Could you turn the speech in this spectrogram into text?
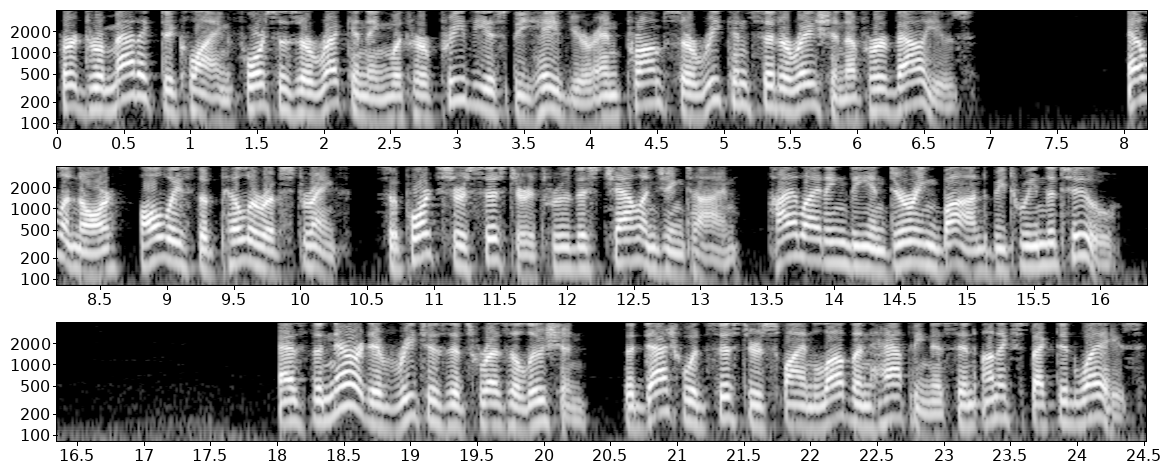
Her dramatic decline forces a reckoning with her previous behavior and prompts a reconsideration of her values. Elinor, always the pillar of strength, supports her sister through this challenging time, highlighting the enduring bond between the two. As the narrative reaches its resolution, the Dashwood sisters find love and happiness in unexpected ways.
